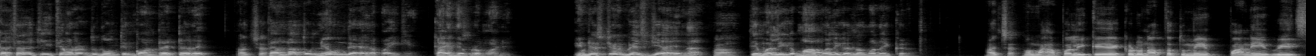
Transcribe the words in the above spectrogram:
कचऱ्याचे इथे मला वाटतं दोन तीन कॉन्ट्रॅक्टर आहेत. अच्छा. त्यांना तो नेऊन द्यायला पाहिजे कायद्याप्रमाणे. इंडस्ट्रीयल वेस्ट जे आहे ना ते मालिका महापालिका जमा नाही करत. अच्छा. मग महापालिकेकडून आता तुम्ही पाणी वीज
